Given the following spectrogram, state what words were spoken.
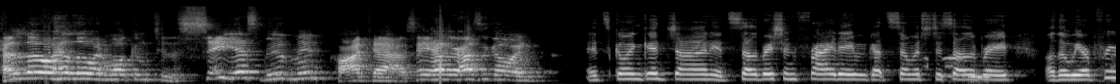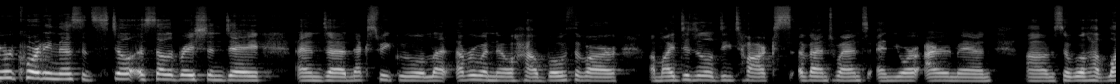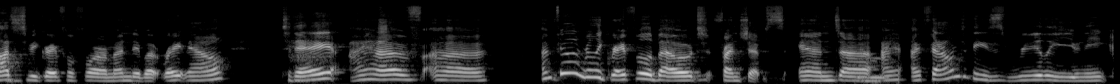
Hello, hello, and welcome to the Say Yes Movement podcast. Hey, Heather, how's it going? It's going good, John. It's Celebration Friday. We've got so much to celebrate. Although we are pre recording this, it's still a celebration day. And uh, next week, we will let everyone know how both of our uh, My Digital Detox event went and your Ironman. Um, so we'll have lots to be grateful for on Monday. But right now, today, I have. Uh, I'm feeling really grateful about friendships. And uh, mm-hmm. I, I found these really unique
